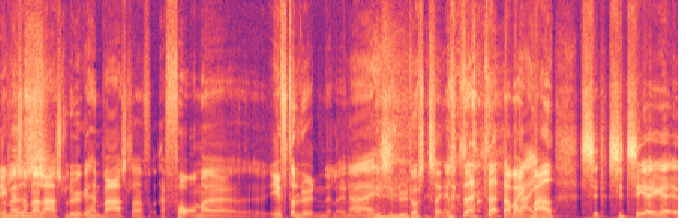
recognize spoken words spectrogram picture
ikke ligesom, når Lars Lykke, han varsler reformer af efterlønnen, eller, eller i sin nytårstale. der, der, var Nej. ikke meget citering af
